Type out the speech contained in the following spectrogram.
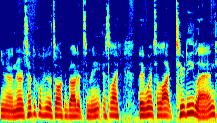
you know, neurotypical people talk about it to me. It's like they went to like 2D land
